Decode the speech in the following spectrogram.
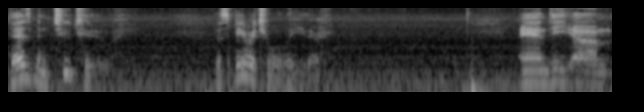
Desmond Tutu, the spiritual leader. And he, um,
